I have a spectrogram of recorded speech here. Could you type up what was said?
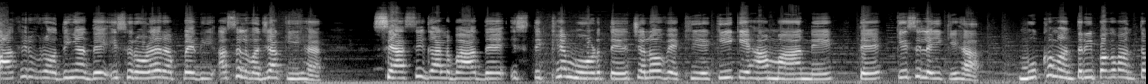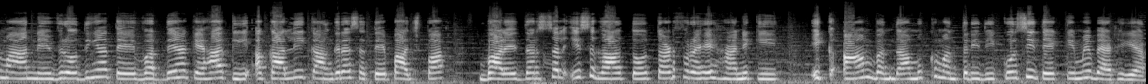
ਆਖਿਰ ਵਿਰੋਧੀਆਂ ਦੇ ਇਸ ਰੋਲੇ ਰੱਪੇ ਦੀ ਅਸਲ ਵਜ੍ਹਾ ਕੀ ਹੈ? ਸਿਆਸੀ ਗੱਲਬਾਤ ਦੇ ਇਸ ਤਿੱਖੇ ਮੋੜ ਤੇ ਚਲੋ ਵੇਖੀਏ ਕੀ ਕਿਹਾ ਮਾਨ ਨੇ ਤੇ ਕਿਸ ਲਈ ਕਿਹਾ। ਮੁੱਖ ਮੰਤਰੀ ਭਗਵੰਤ ਮਾਨ ਨੇ ਵਿਰੋਧੀਆਂ ਤੇ ਵਰਦਿਆਂ ਕਿਹਾ ਕਿ ਅਕਾਲੀ ਕਾਂਗਰਸ ਅਤੇ ਭਾਜਪਾ ਵਾਲੇ ਦਰਸਲ ਇਸ ਗੱਲ ਤੋਂ ਤੜਫ ਰਹੇ ਹਨ ਕਿ ਇੱਕ ਆਮ ਬੰਦਾ ਮੁੱਖ ਮੰਤਰੀ ਦੀ ਕੁਰਸੀ ਤੇ ਕਿਵੇਂ ਬੈਠ ਗਿਆ।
